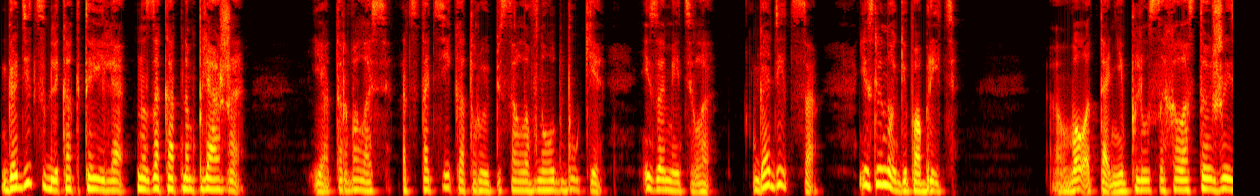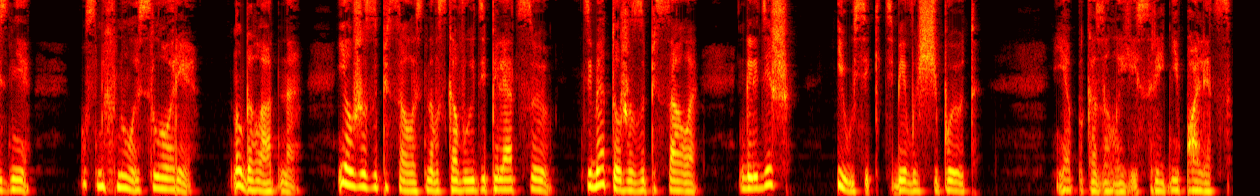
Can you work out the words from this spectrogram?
годится для коктейля на закатном пляже?» Я оторвалась от статьи, которую писала в ноутбуке, и заметила, «Годится, если ноги побрить». «Вот они, плюсы холостой жизни», — усмехнулась Лори. «Ну да ладно, я уже записалась на восковую депиляцию. Тебя тоже записала. Глядишь, и усики тебе выщипают». Я показала ей средний палец.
